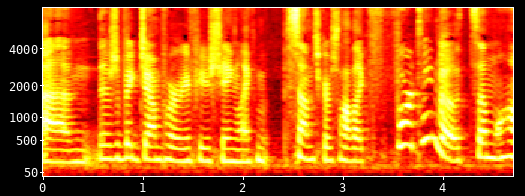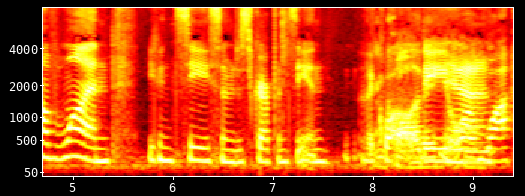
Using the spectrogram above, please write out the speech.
Um, there's a big jump where if you're seeing like some scripts will have like 14 votes, some will have one. You can see some discrepancy in the In quality, quality. or Yeah. why,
